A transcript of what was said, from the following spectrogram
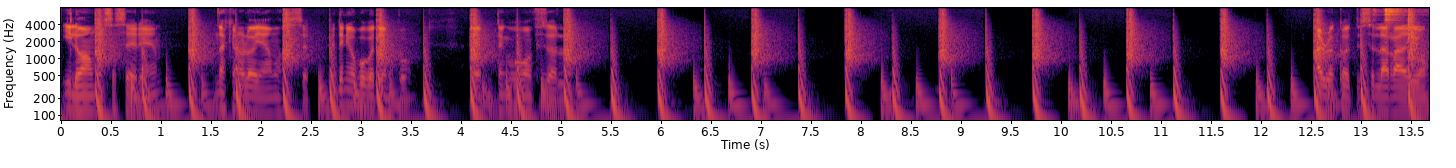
Y lo vamos a hacer, ¿eh? No es que no lo vayamos a hacer. He tenido poco tiempo. Tengo que confesarlo. Iron Cut es la radio.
